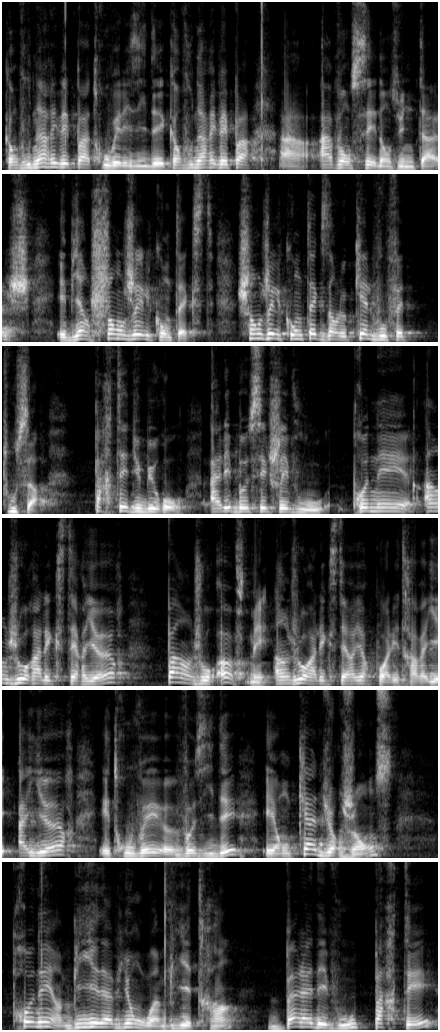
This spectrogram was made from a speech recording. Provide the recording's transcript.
quand vous n'arrivez pas à trouver les idées, quand vous n'arrivez pas à avancer dans une tâche, eh bien changez le contexte. Changez le contexte dans lequel vous faites tout ça. Partez du bureau, allez bosser chez vous, prenez un jour à l'extérieur, pas un jour off, mais un jour à l'extérieur pour aller travailler ailleurs et trouver euh, vos idées. Et en cas d'urgence, prenez un billet d'avion ou un billet de train, baladez-vous, partez,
